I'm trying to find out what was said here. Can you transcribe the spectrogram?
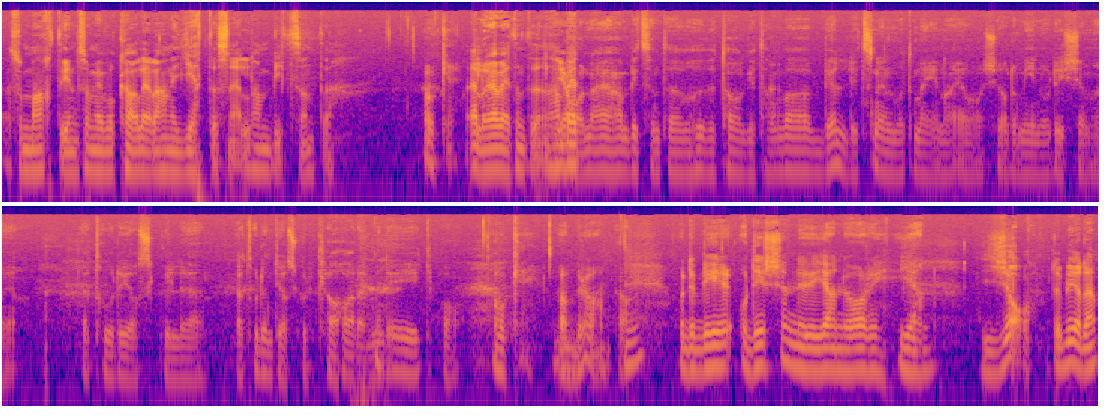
Alltså Martin som är vår körledare, han är jättesnäll. Han bits inte. Okej. Eller jag vet inte. Han ja, bet... nej, han bits inte överhuvudtaget. Han var väldigt snäll mot mig när jag körde min audition. Och jag, jag, trodde jag, skulle, jag trodde inte jag skulle klara det, men det gick bra. Okej, vad bra. Ja. Och det blir audition nu i januari igen. Ja, det blir det.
